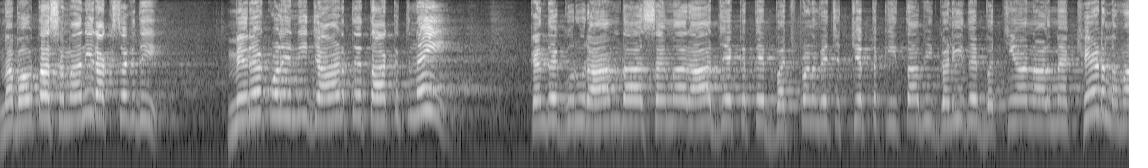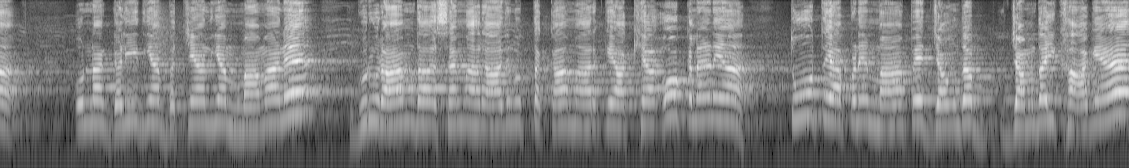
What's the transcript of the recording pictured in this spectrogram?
ਮੈਂ ਬਹੁਤਾ ਸਮਾਂ ਨਹੀਂ ਰੱਖ ਸਕਦੀ। ਮੇਰੇ ਕੋਲ ਇੰਨੀ ਜਾਣ ਤੇ ਤਾਕਤ ਨਹੀਂ। ਕਹਿੰਦੇ, ਗੁਰੂ ਰਾਮਦਾਸ ਸਾਹਿਬ ਮਹਾਰਾਜ ਜੇ ਕਿਤੇ ਬਚਪਨ ਵਿੱਚ ਚਿੱਤ ਕੀਤਾ ਵੀ ਗਲੀ ਦੇ ਬੱਚਿਆਂ ਨਾਲ ਮੈਂ ਖੇਡ ਲਵਾਂ। ਉਹਨਾਂ ਗਲੀ ਦੀਆਂ ਬੱਚਿਆਂ ਦੀਆਂ ਮਾਵਾਂ ਨੇ ਗੁਰੂ ਰਾਮਦਾਸ ਸਾਹਿਬ ਮਹਾਰਾਜ ਨੂੰ ਧੱਕਾ ਮਾਰ ਕੇ ਆਖਿਆ ਉਹ ਕਲਹਿਣਿਆ ਤੂੰ ਤੇ ਆਪਣੇ ਮਾਂ ਪੇ ਜਾਉਂਦਾ ਜੰਮਦਾ ਹੀ ਖਾ ਗਿਆ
